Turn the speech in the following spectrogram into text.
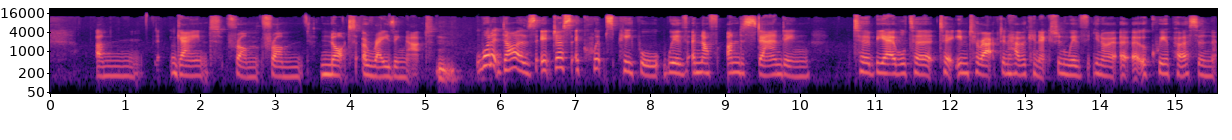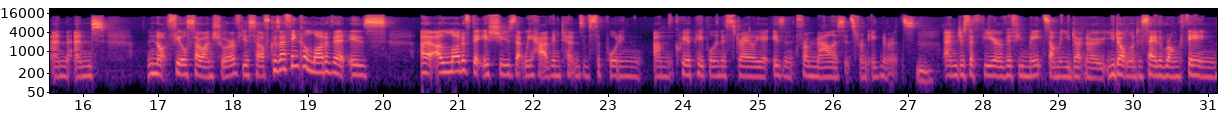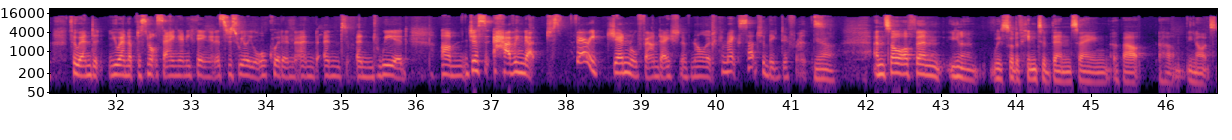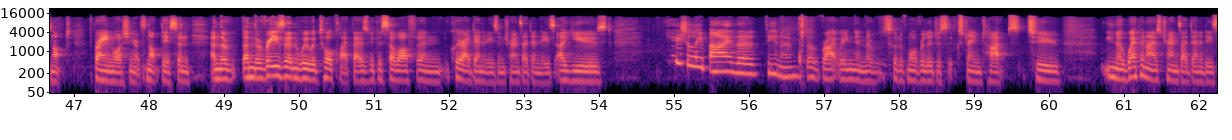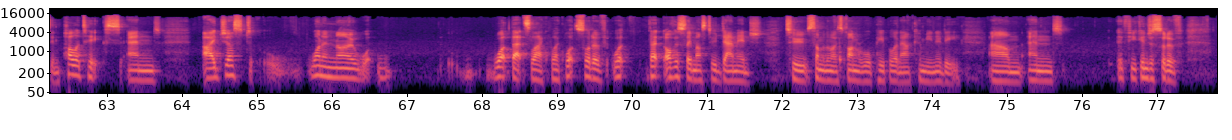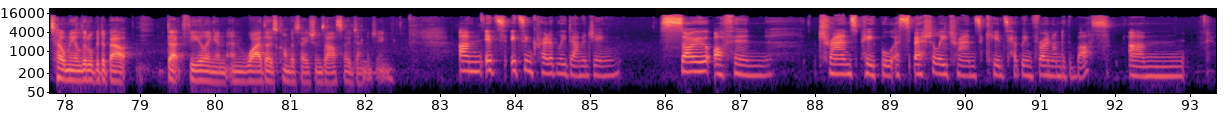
Um, gained from from not erasing that. Mm. What it does, it just equips people with enough understanding to be able to to interact and have a connection with you know a, a queer person and and not feel so unsure of yourself. Because I think a lot of it is a, a, lot of the issues that we have in terms of supporting um, queer people in Australia isn't from malice; it's from ignorance mm. and just a fear of if you meet someone you don't know, you don't want to say the wrong thing, so end you end up just not saying anything, and it's just really awkward and and and and weird. Um, just having that just very general foundation of knowledge can make such a big difference. Yeah. And so often, you know, we sort of hinted then saying about um, you know, it's not brainwashing or it's not this. And, and, the, and the reason we would talk like that is because so often queer identities and trans identities are used usually by the, you know, the right wing and the sort of more religious extreme types to, you know, weaponize trans identities in politics. And I just want to know what, what that's like. Like, what sort of, what, that obviously must do damage to some of the most vulnerable people in our community. Um, and if you can just sort of tell me a little bit about that feeling and, and why those conversations are so damaging. Um, it's it's incredibly damaging. So often, trans people, especially trans kids, have been thrown under the bus. Um,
